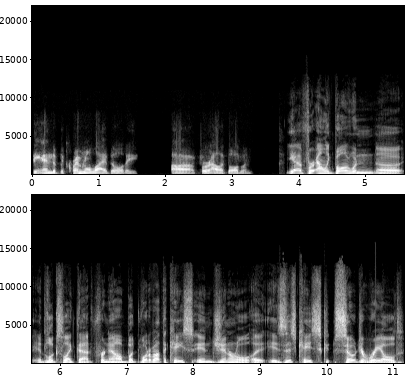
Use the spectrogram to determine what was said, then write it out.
the end of the criminal liability uh, for Alec Baldwin. Yeah, for Alec Baldwin, uh, it looks like that for now. But what about the case in general? Uh, is this case so derailed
